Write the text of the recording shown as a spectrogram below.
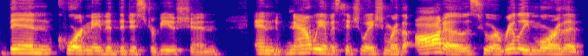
then coordinated the distribution. And now we have a situation where the autos, who are really more the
